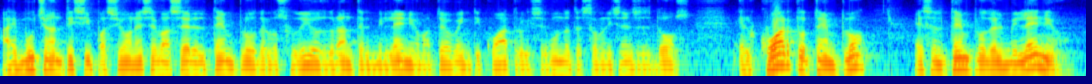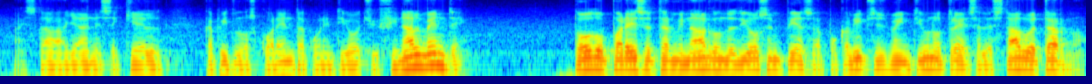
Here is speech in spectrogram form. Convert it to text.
hay mucha anticipación, ese va a ser el templo de los judíos durante el milenio, Mateo 24 y 2 Tesalonicenses 2. El cuarto templo es el templo del milenio. Ahí está ya en Ezequiel capítulos 40, 48. Y finalmente, todo parece terminar donde Dios empieza. Apocalipsis 21, 3, el estado eterno,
